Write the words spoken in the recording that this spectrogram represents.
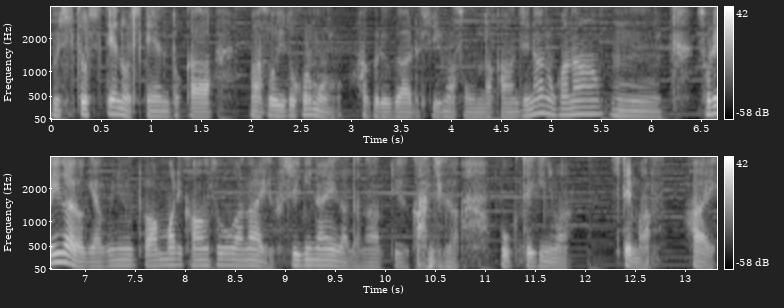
虫としての視点とか、まあそういうところも迫力があるし、まあそんな感じなのかな。うん。それ以外は逆に言うとあんまり感想がない不思議な映画だなっていう感じが 僕的にはしてます。はい。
